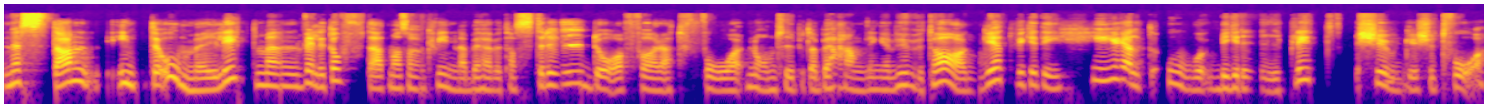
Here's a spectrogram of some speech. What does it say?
nästan, inte omöjligt, men väldigt ofta att man som kvinna behöver ta strid då för att få någon typ av behandling överhuvudtaget, vilket är helt obegripligt 2022.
